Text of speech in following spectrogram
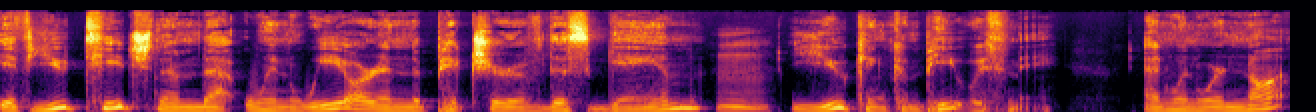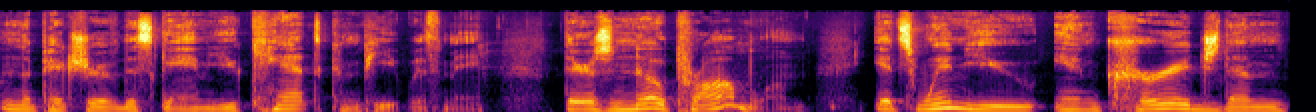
If you teach them that when we are in the picture of this game, hmm. you can compete with me. And when we're not in the picture of this game, you can't compete with me. There's no problem. It's when you encourage them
